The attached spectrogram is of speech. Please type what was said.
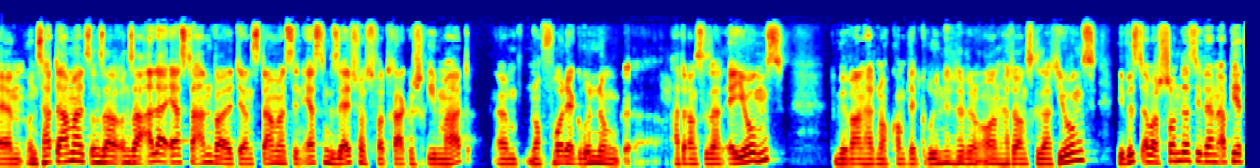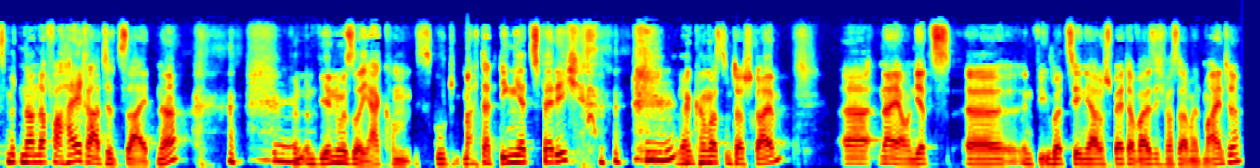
Ähm, uns hat damals unser, unser allererster Anwalt, der uns damals den ersten Gesellschaftsvertrag geschrieben hat, ähm, noch vor der Gründung, äh, hat er uns gesagt, ey Jungs, wir waren halt noch komplett grün hinter den Ohren, hat er uns gesagt, Jungs, ihr wisst aber schon, dass ihr dann ab jetzt miteinander verheiratet seid, ne? Mhm. Und, und, wir nur so, ja, komm, ist gut, mach das Ding jetzt fertig. Mhm. dann können wir es unterschreiben. Äh, naja, und jetzt, äh, irgendwie über zehn Jahre später, weiß ich, was er damit meinte.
